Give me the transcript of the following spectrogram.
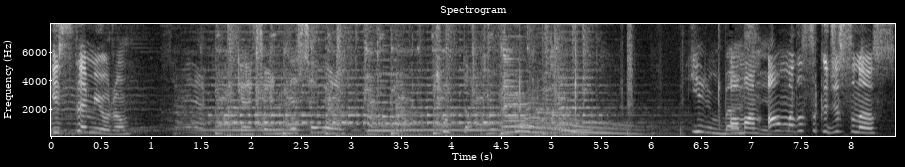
İstemiyorum. Gerçeğini de severim. Çok da... Yerim ben Aman seni. amma da sıkıcısınız.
